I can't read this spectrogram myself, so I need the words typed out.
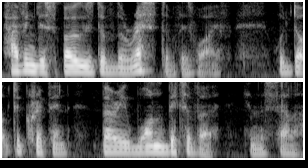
having disposed of the rest of his wife, would Dr. Crippen bury one bit of her in the cellar?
